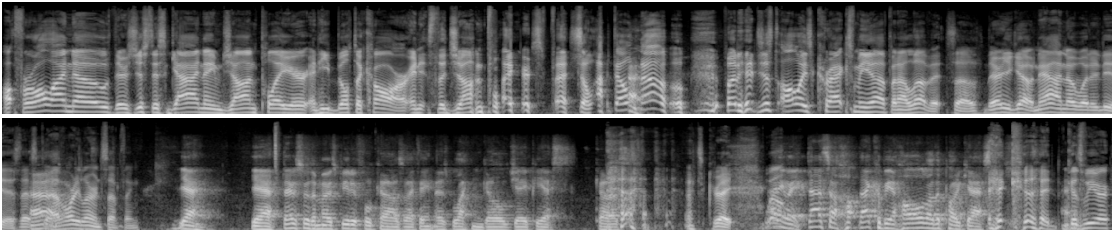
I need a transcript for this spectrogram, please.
Uh, for all I know, there's just this guy named John Player, and he built a car, and it's the John Player Special. I don't know, but it just always cracks me up, and I love it. So there you go. Now I know what it is. That's uh, I've already learned something. Yeah, yeah, those were the most beautiful cars. I think those black and gold JPS cars. That's great. Well, anyway, that's a ho- that could be a whole other podcast. It could because we are,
